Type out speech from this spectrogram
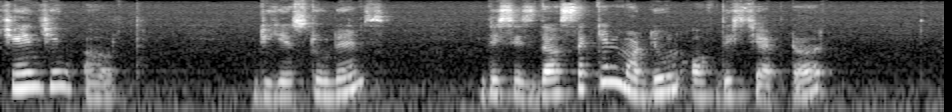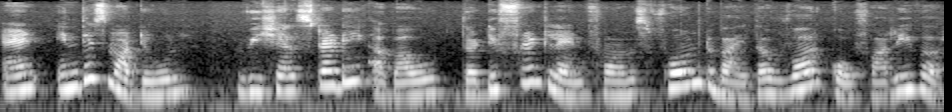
changing earth. Dear students, this is the second module of this chapter and in this module we shall study about the different landforms formed by the work of a river.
